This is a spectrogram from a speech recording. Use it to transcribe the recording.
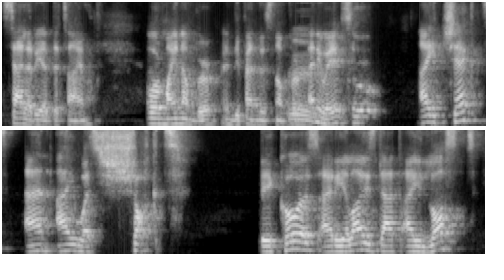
salary at the time or my number, independence number. Mm. Anyway, so I checked and I was shocked because I realized that I lost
